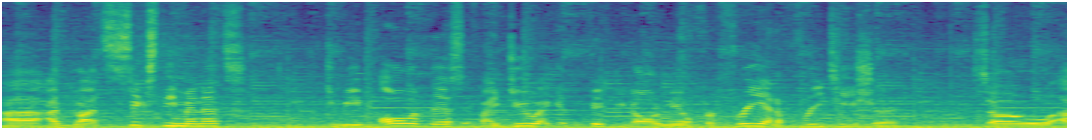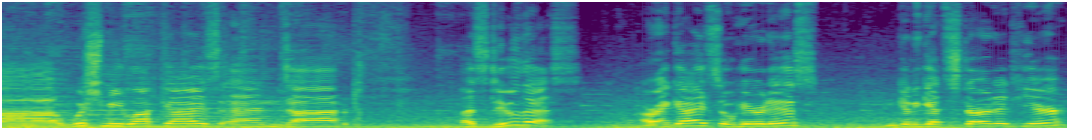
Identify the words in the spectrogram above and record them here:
Uh, I've got 60 minutes to eat all of this. If I do, I get the $50 meal for free and a free t-shirt. So uh, wish me luck, guys, and uh, let's do this. All right, guys, so here it is. I'm gonna get started here.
